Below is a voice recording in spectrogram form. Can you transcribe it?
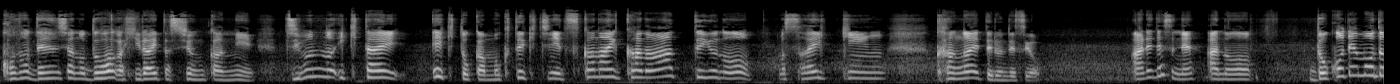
この電車のドアが開いた瞬間に、自分の行きたい駅とか目的地に着かないかなっていうのを、ま最近考えてるんですよ。あれですね、あの、どこでもド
